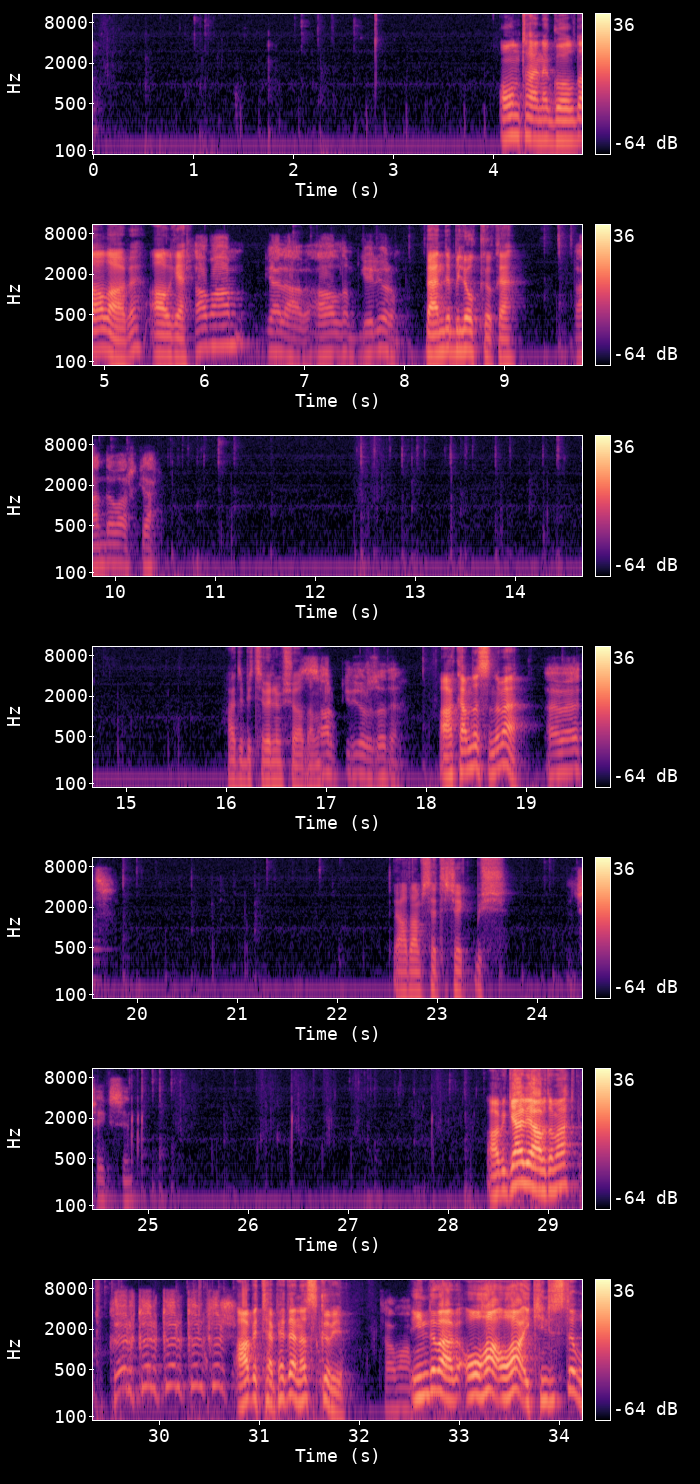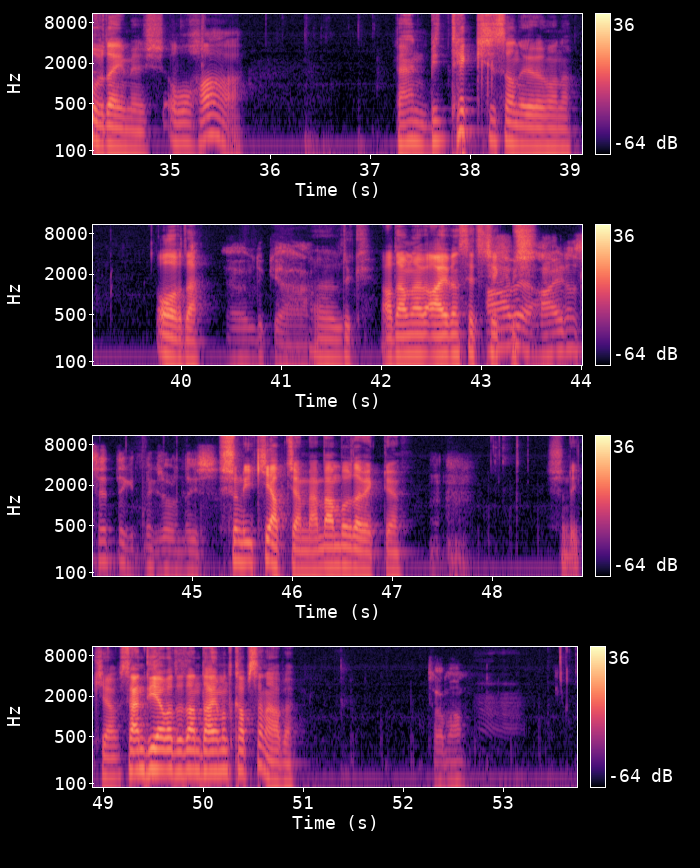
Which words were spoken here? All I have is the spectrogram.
10 tane golda al abi. Al gel. Tamam gel abi aldım geliyorum. Bende blok yok ha. Bende var gel. Hadi bitirelim şu adamı. Sarp gidiyoruz hadi. Arkamdasın değil mi? Evet. Ya adam seti çekmiş. Çeksin. Abi gel yardıma. Kır kır kır kır kır. Abi tepede nasıl kırayım? Tamam. İndim abi. Oha oha ikincisi de buradaymış. Oha. Ben bir tek kişi sanıyorum onu. Orada. Öldük ya. Öldük. Adamlar Iron seti çekmiş. Abi Iron Set'le gitmek zorundayız. Şunu iki yapacağım ben. Ben burada bekliyorum. Şunu iki yap. Sen diğer adadan diamond kapsana abi. Tamam.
